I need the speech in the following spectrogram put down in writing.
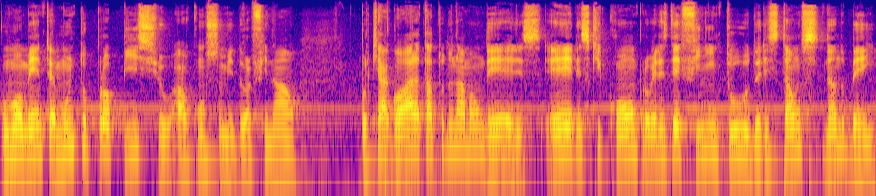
O momento é muito propício ao consumidor final porque agora está tudo na mão deles. Eles que compram, eles definem tudo, eles estão se dando bem.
